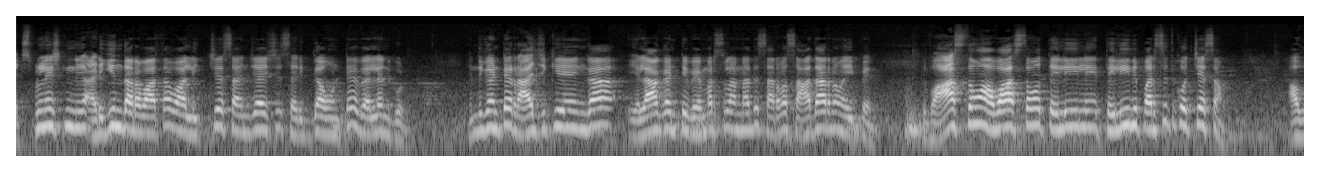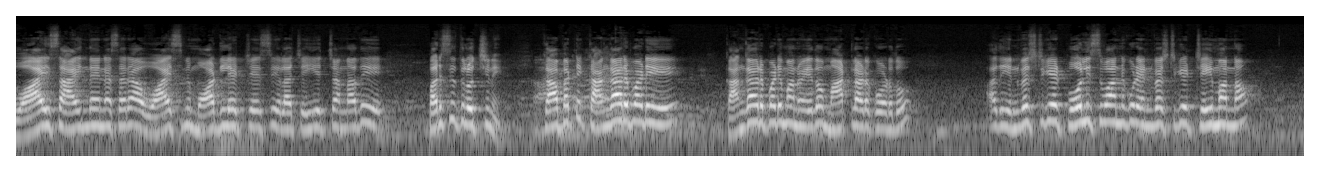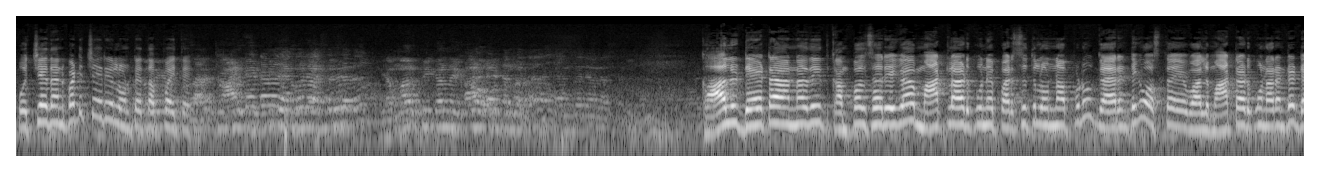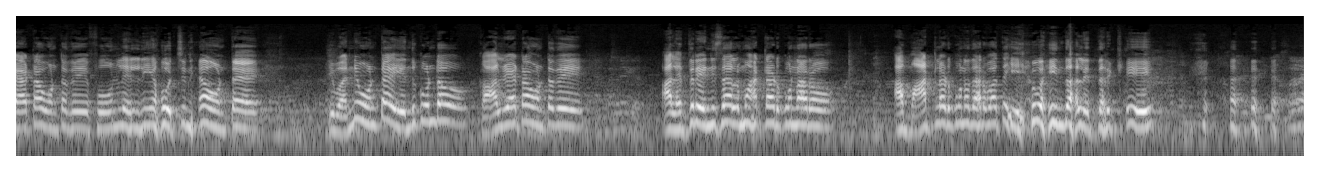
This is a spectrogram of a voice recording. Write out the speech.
ఎక్స్ప్లెనేషన్ అడిగిన తర్వాత వాళ్ళు ఇచ్చే సంజాయిషి సరిగ్గా ఉంటే వెళ్ళని గుడ్ ఎందుకంటే రాజకీయంగా ఎలాగంటి విమర్శలు అన్నది సర్వసాధారణం అయిపోయింది. వాస్తవం అవాస్తవం తెలియని తెలియని పరిస్థితికి వచ్చేసాం. ఆ వాయిస్ ఆయనదైనా సరే ఆ వాయిస్ని మాడ్యులేట్ చేసి ఇలా చేయొచ్చు అన్నది పరిస్థితులు వచ్చినాయి. కాబట్టి కంగారు పడి కంగారు పడి మనం ఏదో మాట్లాడకూడదు. అది ఇన్వెస్టిగేట్ పోలీస్ వారిని కూడా ఇన్వెస్టిగేట్ చేయమన్నాం. వచ్చేదాన్ని బట్టి చర్యలు ఉంటాయి తప్పైతే. కాలు డేటా అన్నది కంపల్సరీగా మాట్లాడుకునే పరిస్థితులు ఉన్నప్పుడు గ్యారంటీగా వస్తాయి. వాళ్ళు మాట్లాడుకున్నారంటే డేటా ఉంటుంది ఫోన్లు వెళ్ళినాయో వచ్చినాయా ఉంటాయి. ఇవన్నీ ఉంటాయి. ఎందుకు ఉండవు? కాల్ డేటా ఉంటుంది. వాళ్ళిద్దరు ఎన్నిసార్లు మాట్లాడుకున్నారో? ఆ మాట్లాడుకున్న తర్వాత ఏమైందో వాళ్ళిద్దరికి?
